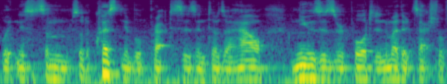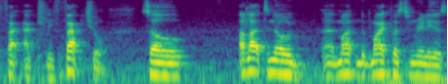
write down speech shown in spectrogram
witnessed some sort of questionable practices in terms of how news is reported and whether it's actual fa actually factual. So I'd like to know, uh, my, my question really is,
